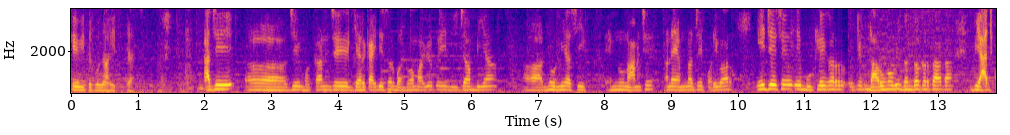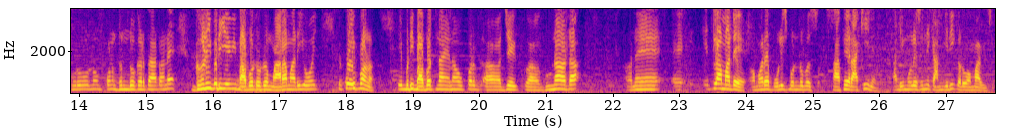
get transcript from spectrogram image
કેવી રીતે ગુનાહિત ઇતિહાસ છે? આજે જે મકાન જે ગેરકાયદેસર બાંધવામાં આવ્યું હતું, એ નિજામ મિયા નુરમિયા શીખ એમનું નામ છે અને એમના જે પરિવાર એ જે છે એ બુટલેગર એટલે દારૂનો બી ધંધો કરતા હતા, વ્યાજખોરોનો પણ ધંધો કરતા હતા અને ઘણી બધી એવી બાબતો મારામારી હોય કે કોઈ પણ એ બધી બાબતના એના ઉપર જે ગુના હતા અને એટલા માટે અમારે પોલીસ બંદોબસ્ત સાથે રાખીને આ ડિમોલેશનની કામગીરી કરવામાં આવી છે.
